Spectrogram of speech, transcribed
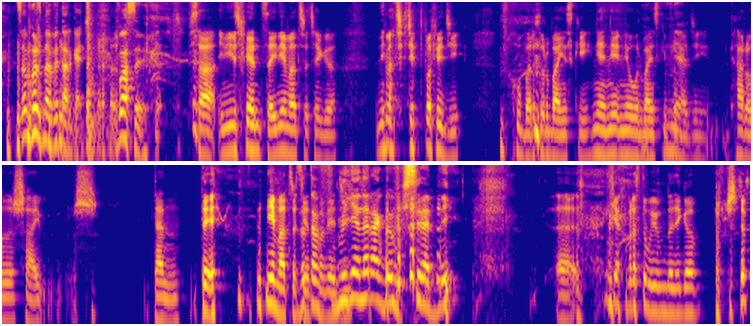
Co można wytargać? Włosy. psa i nic więcej, nie ma trzeciego. Nie ma trzeciej odpowiedzi. Hubert Urbański. Nie, nie, nie Urbański Nie. prowadzi. Karol Szaj... Sz... Ten. Ty. Nie ma trzeciej Za to w odpowiedzi. milionerach byłbyś średni. E, ja po prostu mówię do niego proszę, proszę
